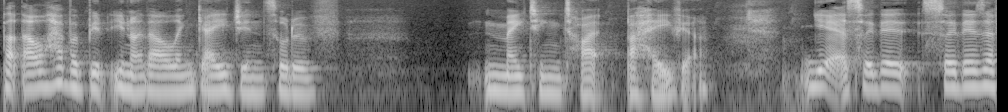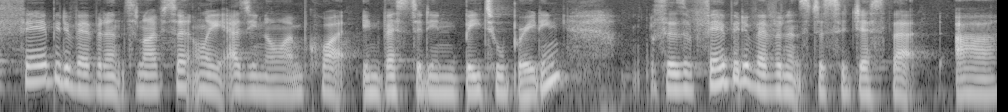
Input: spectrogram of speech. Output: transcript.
but they'll have a bit, you know, they'll engage in sort of mating type behavior. Yeah, so there so there's a fair bit of evidence and I've certainly as you know I'm quite invested in beetle breeding. So there's a fair bit of evidence to suggest that uh,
